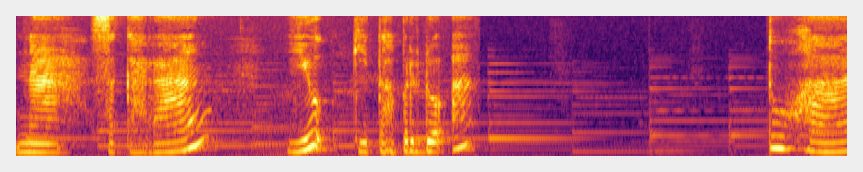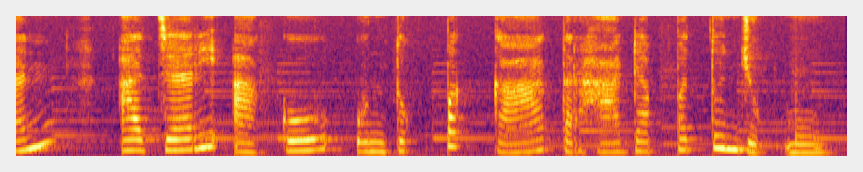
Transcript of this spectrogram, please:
Nah, sekarang yuk kita berdoa. Tuhan, ajari aku untuk peka terhadap petunjuk-Mu.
